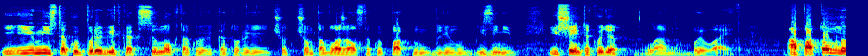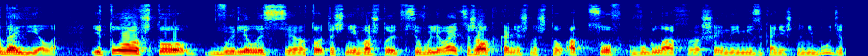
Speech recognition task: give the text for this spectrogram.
и, и Мисс такой прыгает, как сынок такой, который чем-то облажался, такой, пап, ну, блин, ну, извини. И Шейн такой идет, ладно, бывает. А потом надоело. И то, что вылилось, э, то, точнее, во что это все выливается, жалко, конечно, что отцов в углах Шейна и Миза, конечно, не будет,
